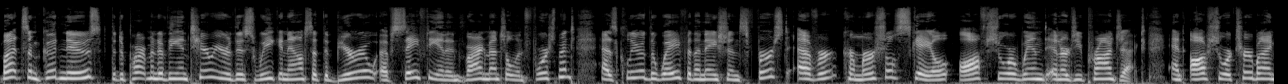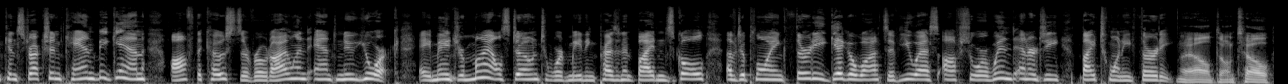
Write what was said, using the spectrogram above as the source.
But some good news. The Department of the Interior this week announced that the Bureau of Safety and Environmental Enforcement has cleared the way for the nation's first ever commercial scale offshore wind energy project. And offshore turbine construction can begin off the coasts of Rhode Island and New York, a major milestone toward meeting President Biden's goal of deploying 30 gigawatts of U.S. offshore wind energy by 2030. Well, don't tell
